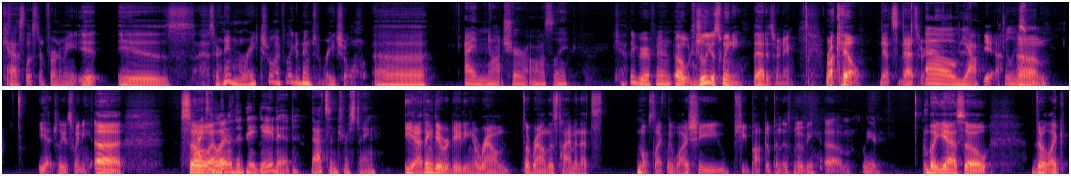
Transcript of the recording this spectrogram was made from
cast list in front of me it is is her name rachel i feel like her name's rachel uh I'm not sure, honestly. kathy griffin oh julia sweeney that is her name raquel that's that's her name. Oh yeah, yeah Julia Sweeney. um yeah julia sweeney uh so I I didn't like- know that they dated. That's interesting. yeah i think they were dating around around this time and that's most likely why she she popped up in this movie um Weird. but yeah so they're like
